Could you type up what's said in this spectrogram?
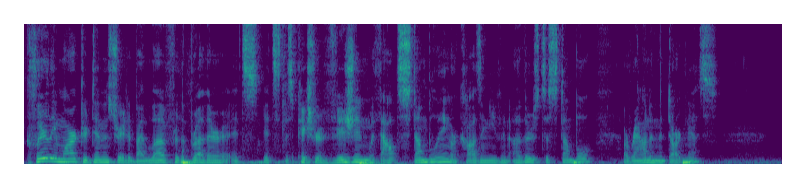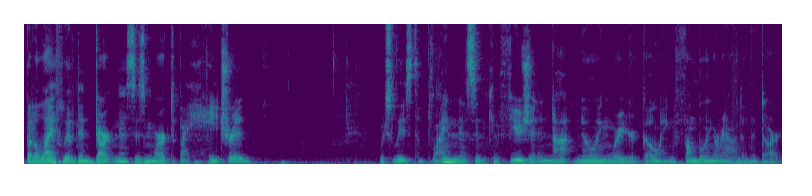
clearly marked or demonstrated by love for the brother. It's, it's this picture of vision without stumbling or causing even others to stumble around in the darkness. But a life lived in darkness is marked by hatred, which leads to blindness and confusion and not knowing where you're going, fumbling around in the dark.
